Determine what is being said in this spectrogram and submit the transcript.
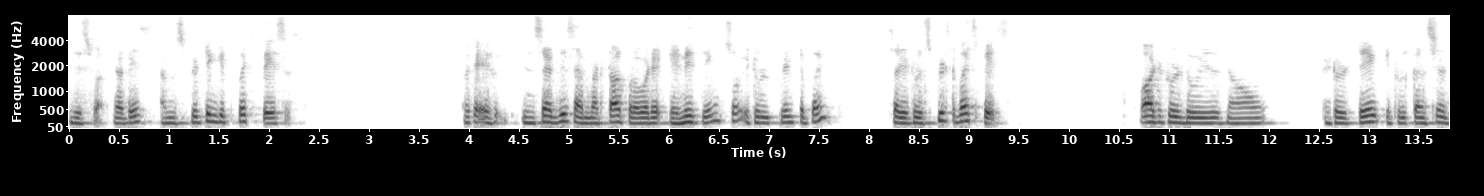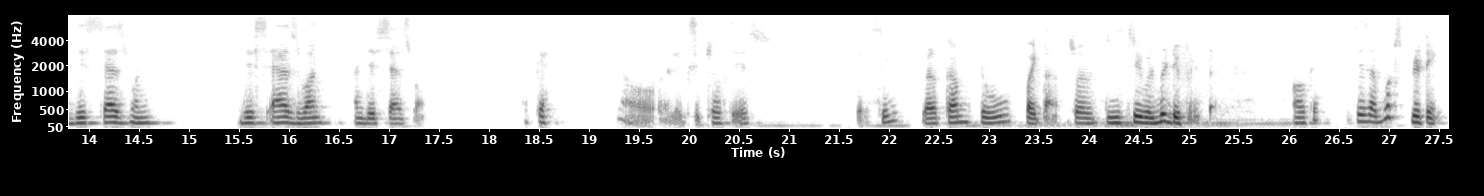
this one. That is i'm splitting it by spaces. Okay inside this i'm not all provided anything so it will print by sorry it will split by space. What it will do is now it will take it will consider this as one this as one and this as one. Okay now i'll execute this. Okay, see welcome to python. So these three will be different. Okay this is about splitting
